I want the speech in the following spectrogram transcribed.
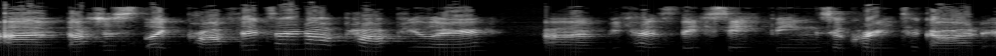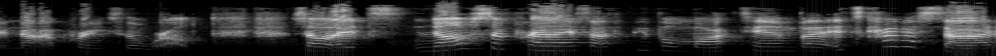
um, that's just like prophets are not popular um, because they say things according to God and not according to the world. So it's no surprise that the people mocked him, but it's kind of sad.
